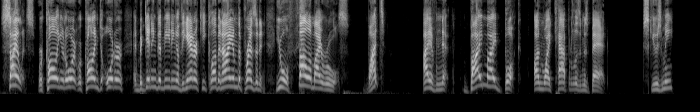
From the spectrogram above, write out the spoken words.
Silence. We're calling an order. We're calling to order and beginning the meeting of the Anarchy Club, and I am the president. You will follow my rules. What? I have never. Buy my book on why capitalism is bad. Excuse me?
